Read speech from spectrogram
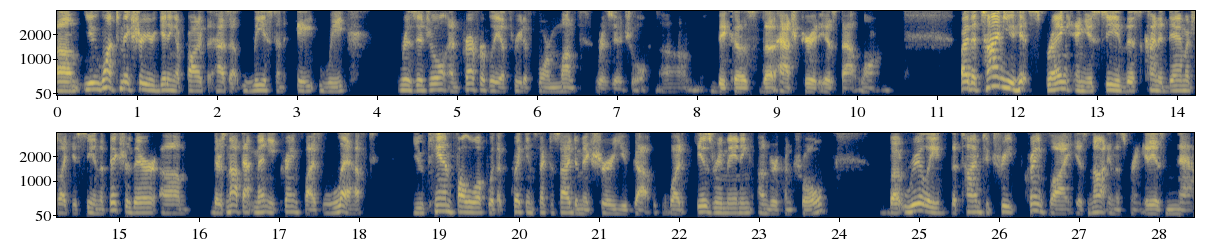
Um, you want to make sure you're getting a product that has at least an eight week residual and preferably a three to four month residual um, because the hatch period is that long. By the time you hit spring and you see this kind of damage like you see in the picture there, um, there's not that many crane flies left. You can follow up with a quick insecticide to make sure you've got what is remaining under control. But really, the time to treat crane fly is not in the spring. It is now.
